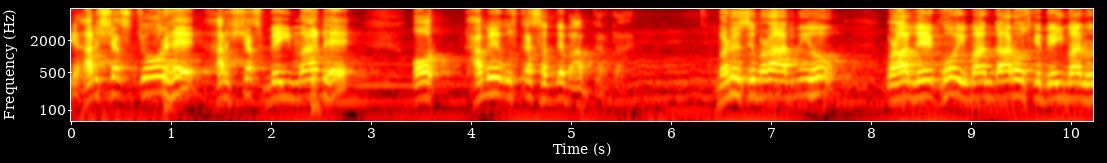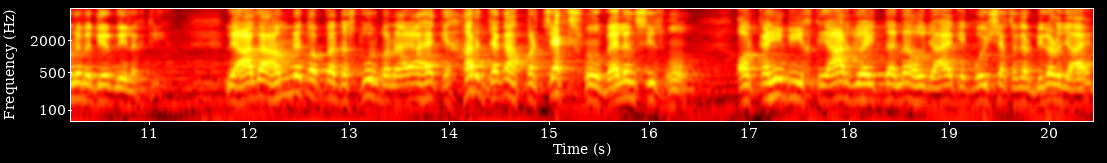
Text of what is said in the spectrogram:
कि हर शख्स चोर है, हर शख्स बेईमान है और हमें उसका सद्देबाब करना है। बड़े से बड़ा आदमी हो, बड़ा नेक हो, ईमानदार हो, उसके बेईमान होने में देर नहीं लगती। लिहाजा हमने तो अपना दस्तूर बनाया है कि हर जगह पर चेक्स हों बैलेंसेस हों, और कहीं भी इख्तियार जो है इतना ना हो जाए कि कोई शख्स अगर बिगड़ जाए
